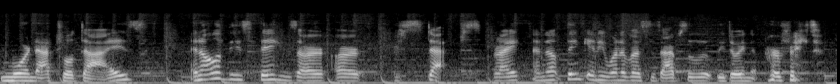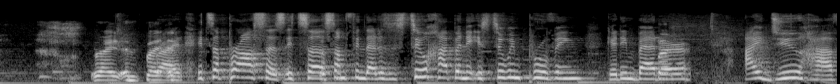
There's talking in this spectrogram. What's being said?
more natural dyes. And all of these things are, are steps, right? I don't think any one of us is absolutely doing it perfect. right and but right it, it's a process it's a, something that is still happening it's still improving getting better but, I do have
